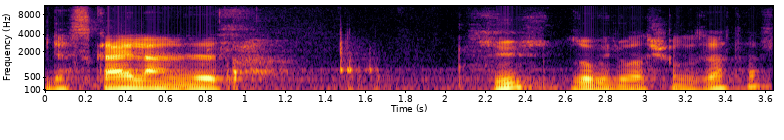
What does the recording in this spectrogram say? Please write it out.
Der Skyline ist süß, so wie du das schon gesagt hast.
